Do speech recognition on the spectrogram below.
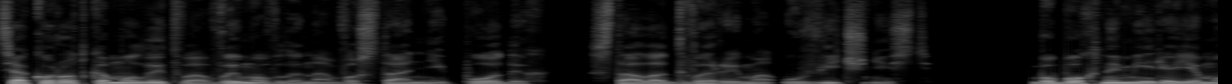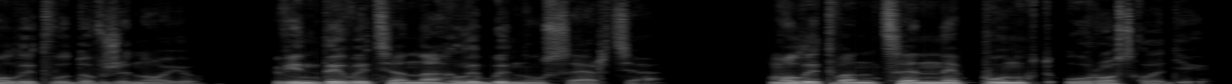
Ця коротка молитва, вимовлена в останній подих, стала дверима у вічність. Бо Бог не міряє молитву довжиною, він дивиться на глибину серця. Молитва це не пункт у розкладі,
